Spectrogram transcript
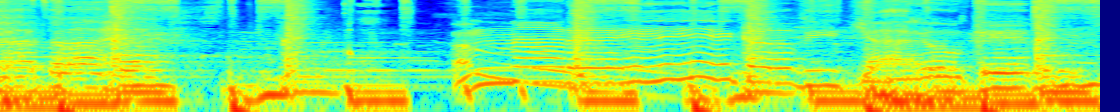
चाहता है। हम ना रहे कभी यारों के बिन।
